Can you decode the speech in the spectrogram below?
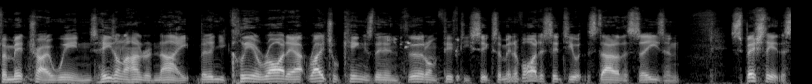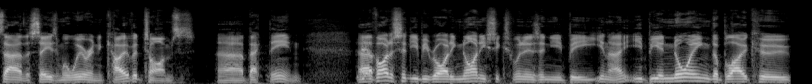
for Metro wins. He's on 108, but then you clear right out. Rachel King is then in third on 56. I mean, if I had said to you at the start of the season, especially at the start of the season where we were in COVID times uh, back then, uh, if I'd have said you'd be riding 96 winners and you'd be, you know, you'd be annoying the bloke who,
